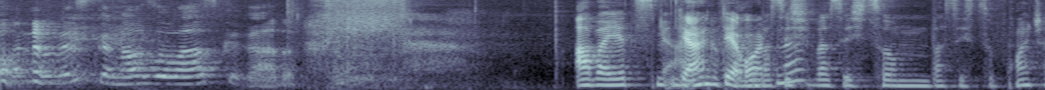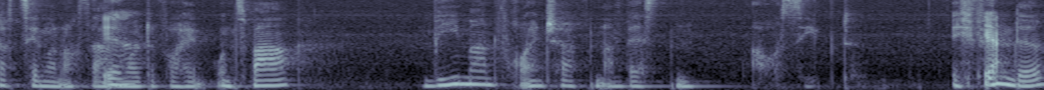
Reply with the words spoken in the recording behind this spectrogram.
Ohne Mist, genau so war es gerade. Aber jetzt ist mir Ja, eingefallen, was ich, was, ich zum, was ich zum Freundschaftsthema noch sagen Ja. wollte vorhin. Und zwar, wie man Freundschaften am besten aussieht. Ich Ja. finde.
